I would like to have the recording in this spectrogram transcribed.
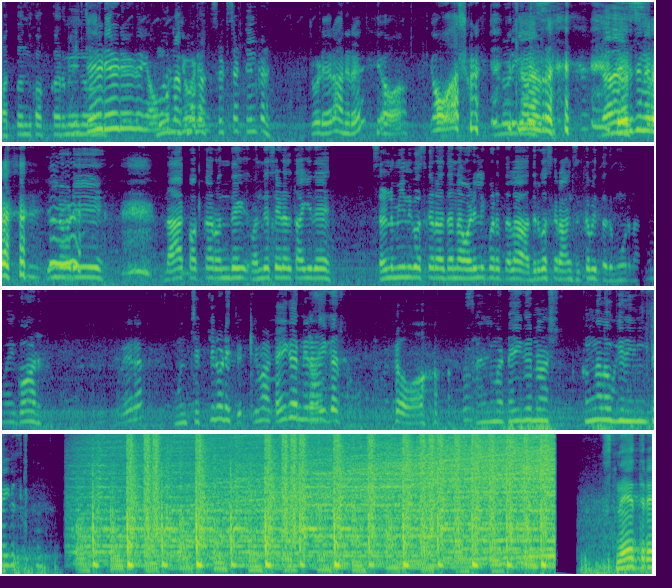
ಮತ್ತೊಂದು ಕೊಕ್ಕರ್ ಮೀನು. ಮೂರ್ ನಾಲ್ಕು ಮೀನು ಮೂರ್ ನಾಲ್ಕು ಸಿಟ್ ಸಿಟ್ ಇಲ್ಲಿ ಕಡೆ. ಜೋಡಿ ರಾನಿರೆ ಯಾವ ಯಾವ ನೋಡಿ. ಇಲ್ಲಿ ನೋಡಿ ನಾಲ್ಕು ಕೊಕ್ಕರ್ ಒಂದೇ ಒಂದೇ ಸೈಡಲ್ಲಿ ತಾಗಿದೆ. ಸಣ್ಣ ಮೀನಿಗೋಸ್ಕರ ಅದನ್ನ ಹೊಡಿಲಿಕ್ಕೆ ಬರುತ್ತಲ್ಲ ಅದ್ರಗೋಸ್ಕರ ಹಂಗೆ ಸಿಕ್ಕಬಿತ್ತದು ಮೂರ್ನ. ಮೈ ಗಾಡ್ ಬೇರೆ? ಒಂದು ಚಟ್ಲಿ ನೋಡಿ. ಚಿಟ್ಲಿಮಾ ಟೈಗರ್ ನೀರ? ಟೈಗರ್ ಸಾಲಿಮ ಟೈಗರ್ ಅಷ್ಟು ಕಂಗಾಲ ಹೋಗಿರಿ ಇಲ್ಲಿ ಟೈಗರ್ ಸ್ನೇಹಿತರೆ,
